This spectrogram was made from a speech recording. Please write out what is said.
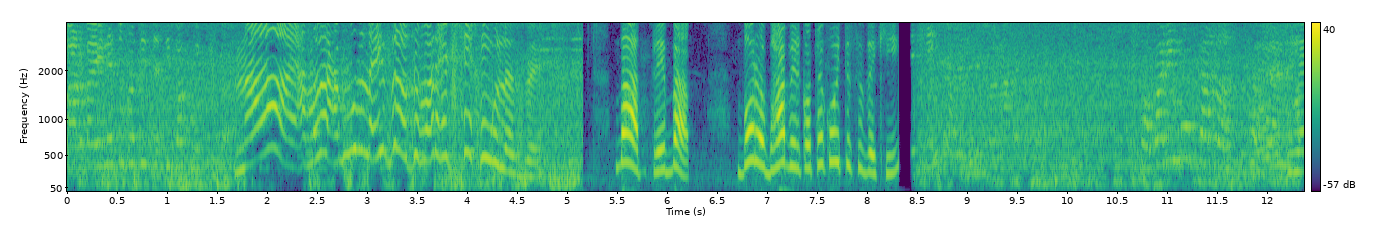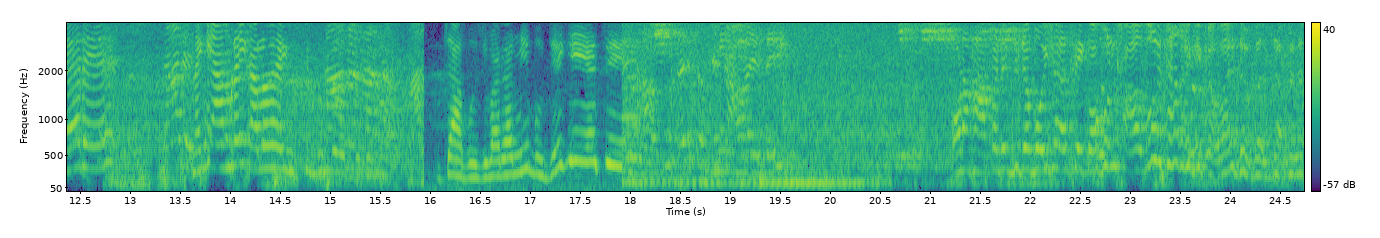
পারবাই না তোমরা দিতে দিবা কই না আমাদের আঙ্গুল নাই তো তোমার একই আঙ্গুল আছে। বাপ রে বাপ বড় ভাবের কথা কইতেছো দেখি। সবারই মুখ কালো আছে হ্যাঁ রে নাকি আমরাই কালো হয়ে গেছি বুঝতে পারতেছি না। যা বুঝবার আমি বুঝে গিয়েছি। ওরা হাঁপাটে দুটো পয়সা আছে কখন খাওয়াবো? তার আগে খাওয়াই দেবো যাবে না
